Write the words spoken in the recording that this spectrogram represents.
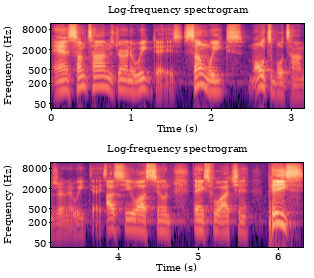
and sometimes during the weekdays. Some weeks, multiple times during the weekdays. I'll see you all soon. Thanks watching. Peace.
